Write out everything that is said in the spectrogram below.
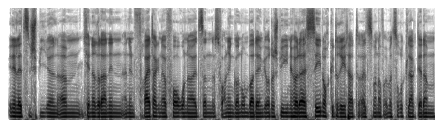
in den letzten Spielen. Ähm, ich erinnere da an den, an den Freitag in der Vorrunde, als dann das vor allem Gondrum war, der irgendwie auch das Spiel gegen Hörder SC noch gedreht hat, als man auf einmal zurücklag, der dann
